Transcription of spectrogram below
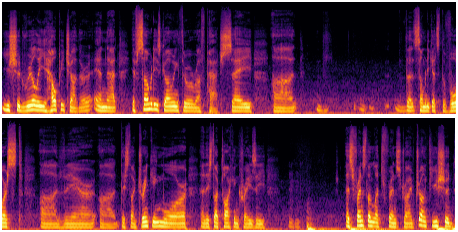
you should really help each other, and that if somebody's going through a rough patch, say uh, the, somebody gets divorced, uh, uh, they start drinking more, and they start talking crazy. Mm-hmm. As friends don't let friends drive drunk, you should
